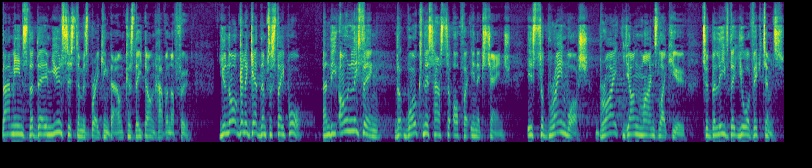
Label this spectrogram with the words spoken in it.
That means that their immune system is breaking down because they don't have enough food. You're not going to get them to stay poor. And the only thing that wokeness has to offer in exchange is to brainwash bright young minds like you to believe that you are victims,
